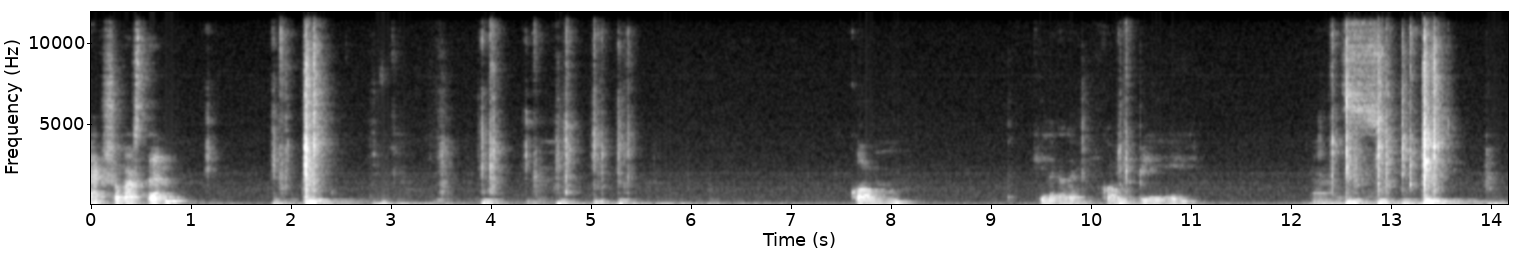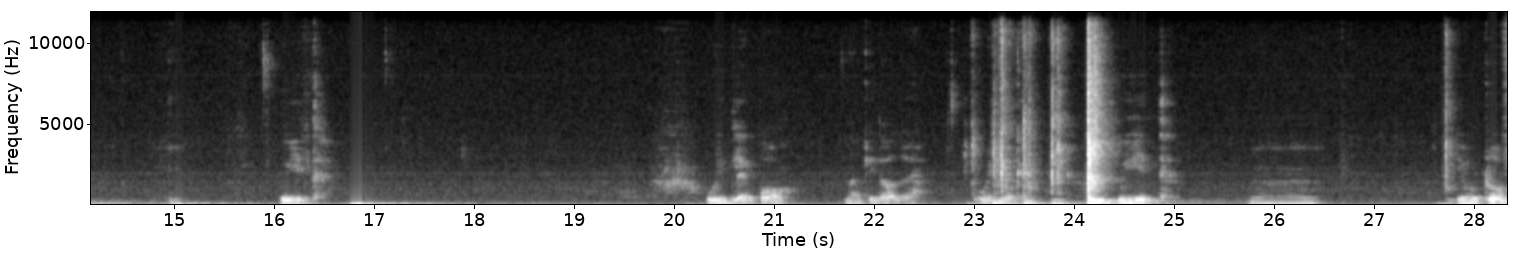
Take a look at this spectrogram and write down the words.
একশো পার্সেন্ট কম কি লেখা যায় কমপ্লিট উইথ উইথ লিখবো না কি দেওয়া যায় with okay with YouTube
